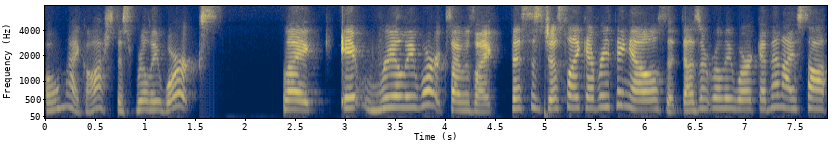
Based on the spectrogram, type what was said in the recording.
oh my gosh, this really works. Like it really works. I was like, this is just like everything else. It doesn't really work. And then I saw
